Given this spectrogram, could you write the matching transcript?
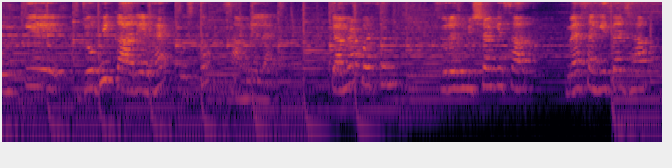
उनके जो भी कार्य है, उसको सामने लाए। कैमरा पर्सन सूरज मिश्रा के साथ, मैं संगीता झा।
